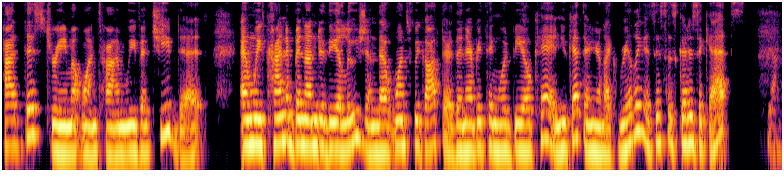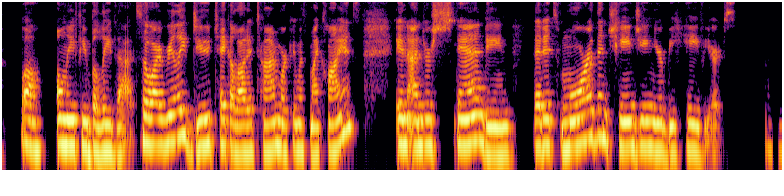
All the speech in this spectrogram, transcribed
had this dream at one time, we've achieved it, and we've kind of been under the illusion that once we got there, then everything would be okay. And you get there and you're like, really? Is this as good as it gets? Yeah. Well, only if you believe that. So I really do take a lot of time working with my clients in understanding that it's more than changing your behaviors. Mm-hmm.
